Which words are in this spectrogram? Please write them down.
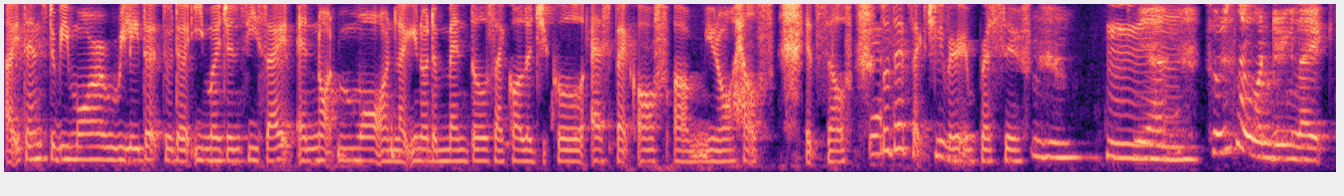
uh, it tends to be more related to the emergency side and not more on like you know the mental psychological aspect of um you know health itself. So that's actually very impressive. Yeah. So I'm just like wondering, like,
